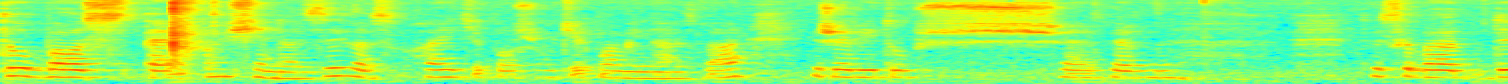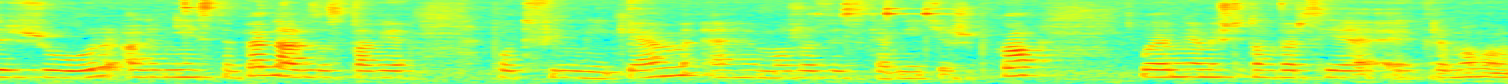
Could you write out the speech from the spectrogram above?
Tubos, e, on się nazywa, słuchajcie, bo uciekła mi nazwa, jeżeli tu przebiegł, to jest chyba dyżur, ale nie jestem pewna, ale zostawię pod filmikiem. E, może Wy zgadniecie szybko. Bo ja miałam jeszcze tą wersję e, kremową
